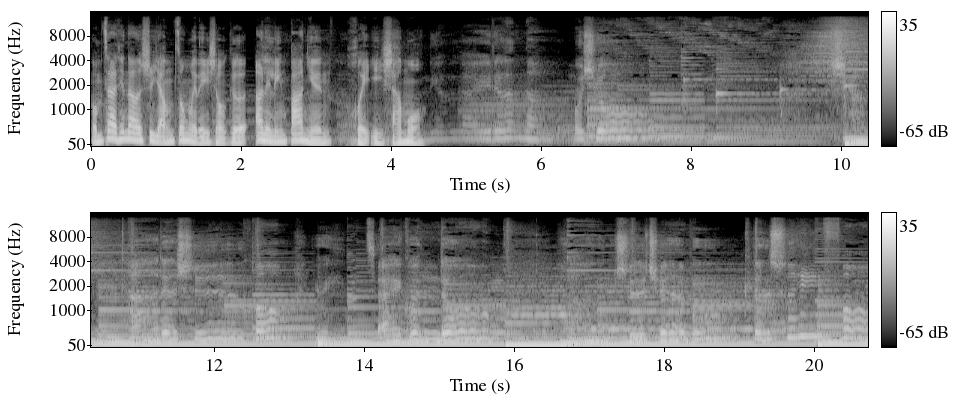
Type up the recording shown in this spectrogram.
我们再来听到的是杨宗纬的一首歌，二零零八年《回忆沙漠》。年来的那么凶，想他的时候，云在滚动，往事却不肯随风。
